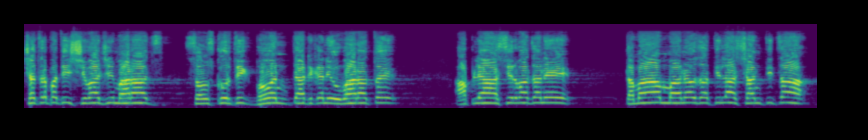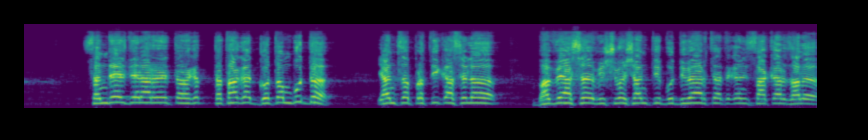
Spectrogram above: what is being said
छत्रपती शिवाजी महाराज सांस्कृतिक भवन त्या ठिकाणी उभा राहतोय. आपल्या आशीर्वादाने तमाम मानवजातीला शांतीचा संदेश देणारे तथागत तथागत गौतम बुद्ध यांचं प्रतीक असलेलं भव्य असं विश्वशांती बुद्धिविहार त्या ठिकाणी साकार झालं.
